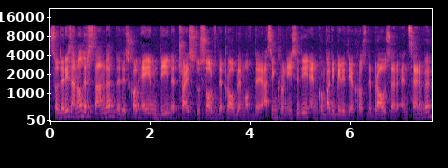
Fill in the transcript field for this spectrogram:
So there is another standard that is called AMD that tries to solve the problem of the asynchronicity and compatibility across the browser and server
